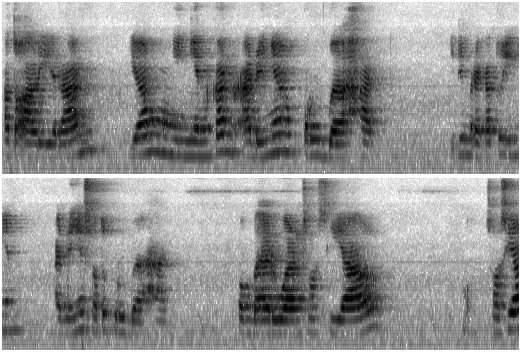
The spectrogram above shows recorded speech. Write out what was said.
atau aliran yang menginginkan adanya perubahan. Jadi mereka tuh ingin adanya suatu perubahan, pembaruan sosial, sosial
